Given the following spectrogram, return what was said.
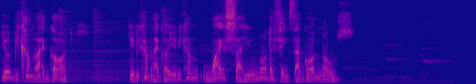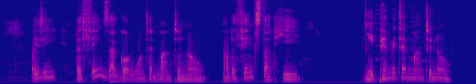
you become like God. You become like God, you become wiser, you know the things that God knows. But you see, the things that God wanted man to know are the things that He He permitted man to know.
